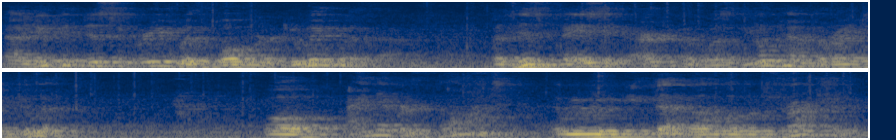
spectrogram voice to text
Now, you can disagree with what we're doing with them, but his basic argument was you don't have the right to do it. Well, I never thought that we would meet that level of obstruction.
